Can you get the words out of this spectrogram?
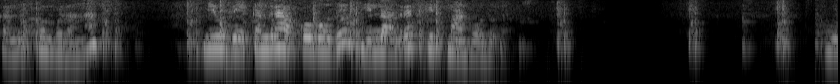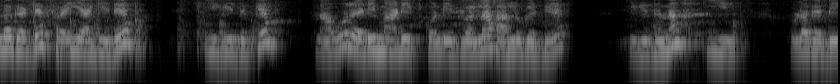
ಕಲಿಸ್ಕೊಂಬಿಡೋಣ ನೀವು ಬೇಕಂದ್ರೆ ಹಾಕ್ಕೋಬೋದು ಇಲ್ಲ ಅಂದರೆ ಸ್ಕಿಪ್ ಮಾಡ್ಬೋದು. ಉಳ್ಳಾಗಡ್ಡೆ ಫ್ರೈ ಆಗಿದೆ. ಈಗ ಇದಕ್ಕೆ ನಾವು ರೆಡಿ ಮಾಡಿ ಇಟ್ಕೊಂಡಿದ್ವಲ್ಲ ಆಲೂಗಡ್ಡೆ. ಈಗ ಇದನ್ನು ಈ ಉಳ್ಳಾಗಡ್ಡೆ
